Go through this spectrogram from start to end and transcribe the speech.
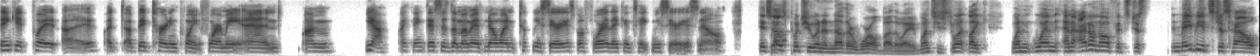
think it put a, a, a big turning point for me. And I'm, yeah, I think this is the moment. If no one took me serious before, they can take me serious now. It does put you in another world, by the way. Once you went like when when and I don't know if it's just maybe it's just how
